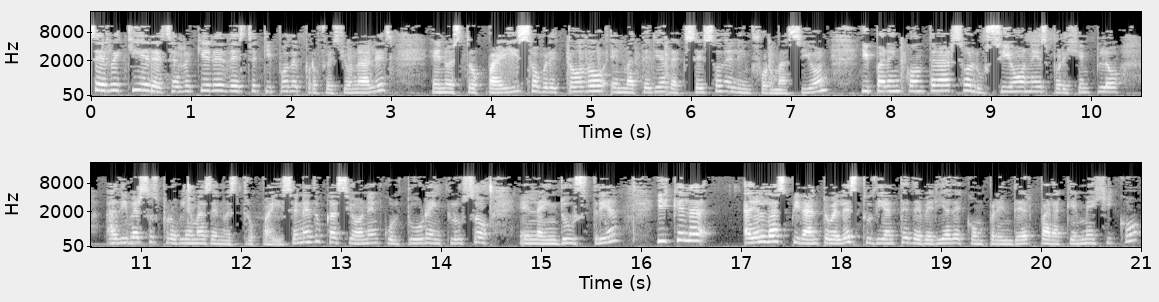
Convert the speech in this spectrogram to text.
se requiere, se requiere de este tipo de profesionales en nuestro país, sobre todo en materia de acceso de la información y para encontrar soluciones, por ejemplo, a diversos problemas de nuestro país, en educación, en cultura, incluso en la industria, y que la el aspirante o el estudiante debería de comprender para que México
